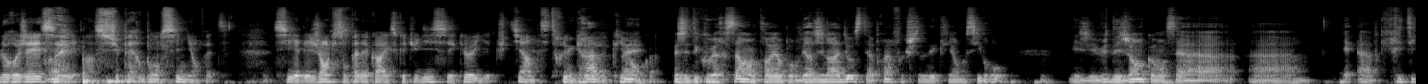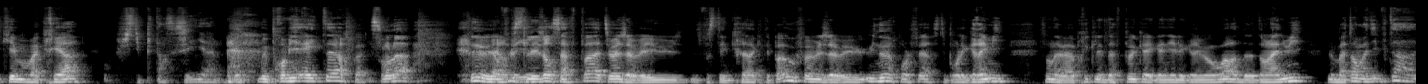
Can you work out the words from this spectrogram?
Le rejet, c'est un super bon signe, en fait. S'il y a des gens qui sont pas d'accord avec ce que tu dis, c'est que tu tiens un petit truc Mais grave, euh, ouais. quoi. J'ai découvert ça en travaillant pour Virgin Radio. C'était la première fois que je faisais des clients aussi gros. Mm. Et j'ai vu des gens commencer à, à, à critiquer ma créa. Je me suis dit, putain, c'est génial. mes, mes premiers haters, quoi. Ils sont là. Tu sais, mais en plus, les gens savent pas, tu vois, j'avais eu, c'était une créa qui était pas ouf, hein, mais j'avais eu une heure pour le faire. C'était pour les Grammy. On avait appris que les Daft Punk avaient gagné les Grammy Awards dans la nuit. Le matin, on m'a dit, putain,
